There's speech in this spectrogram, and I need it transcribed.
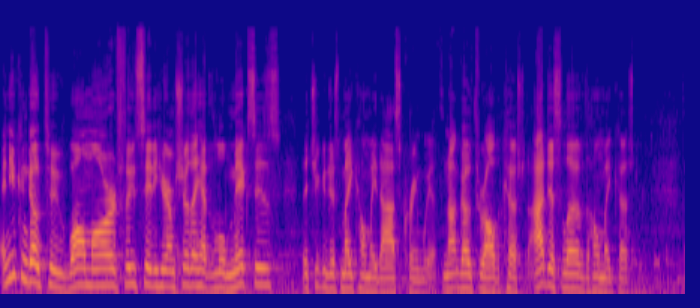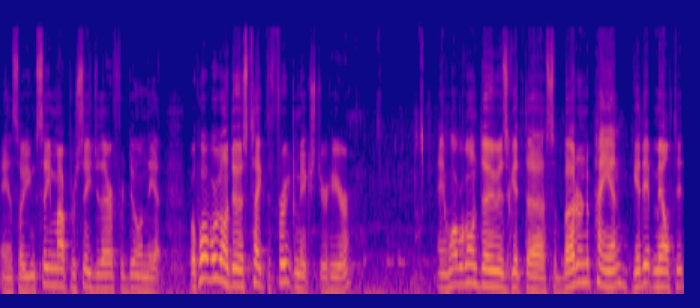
And you can go to Walmart, Food City here, I'm sure they have the little mixes that you can just make homemade ice cream with, not go through all the custard. I just love the homemade custard. And so you can see my procedure there for doing that. But what we're going to do is take the fruit mixture here, and what we're going to do is get uh, some butter in the pan, get it melted,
